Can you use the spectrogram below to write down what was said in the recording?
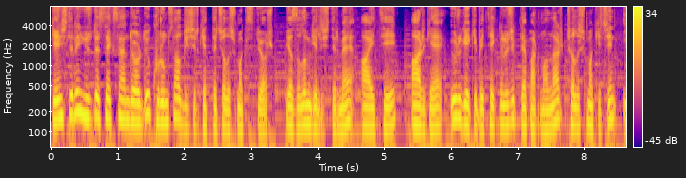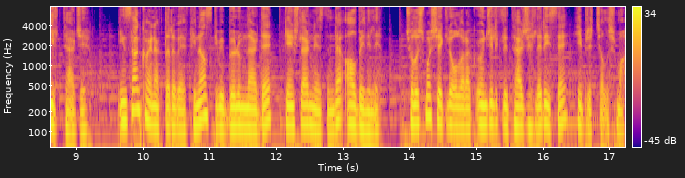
Gençlerin %84'ü kurumsal bir şirkette çalışmak istiyor. Yazılım geliştirme, IT, ARGE, ÜRGE gibi teknolojik departmanlar çalışmak için ilk tercih. İnsan kaynakları ve finans gibi bölümlerde gençler nezdinde albenili. Çalışma şekli olarak öncelikli tercihleri ise hibrit çalışma.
